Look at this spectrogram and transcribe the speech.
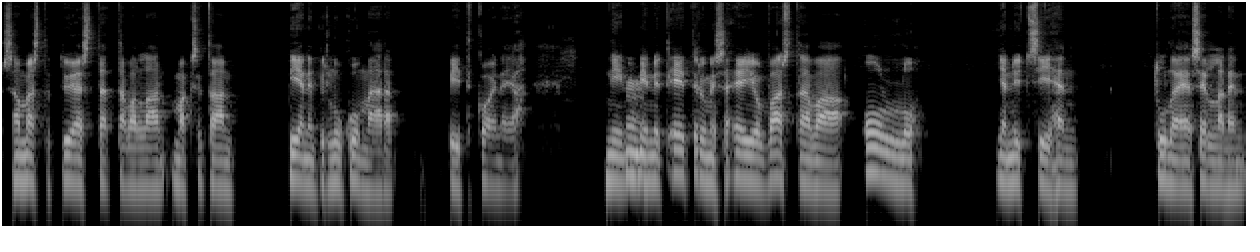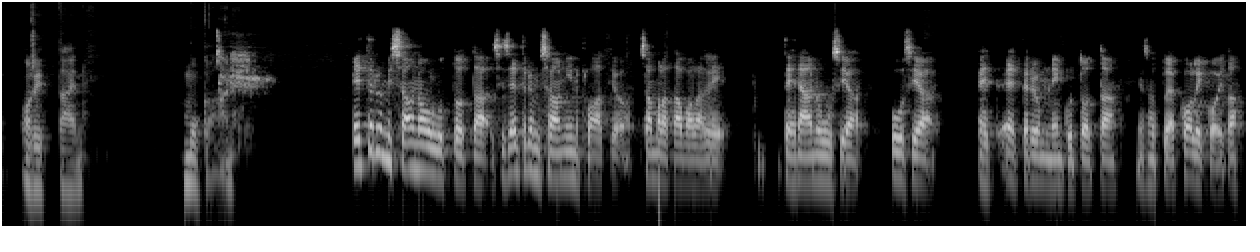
samasta työstä tavallaan maksetaan pienempi lukumäärä bitcoineja, niin, mm. niin nyt Ethereumissa ei ole vastaavaa ollut, ja nyt siihen tulee sellainen osittain mukaan. Ethereumissa on ollut, tota, siis Ethereumissa on inflaatio samalla tavalla, eli tehdään uusia, uusia Ethereum niin kuin, tota, niin sanottuja kolikoita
